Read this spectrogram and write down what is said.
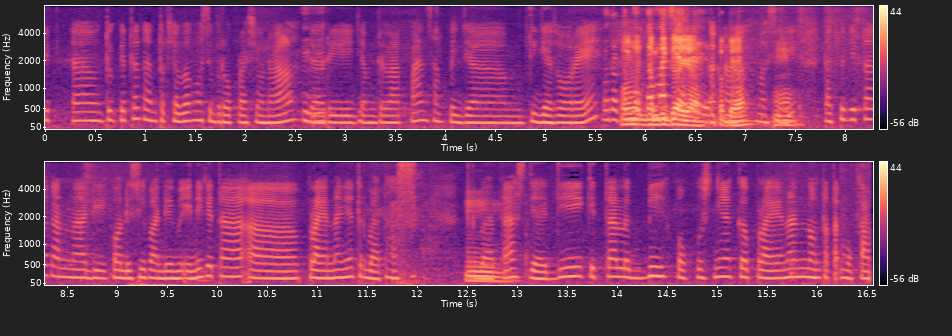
kita, untuk kita kantor cabang masih beroperasional dari jam 8 sampai jam 3 sore. Oh, Oh, jam masih tiga ada ya? ya? Tetap Ah, ya? masih. Tapi kita karena di kondisi pandemi ini kita eh, pelayanannya terbatas. Terbatas. Jadi kita lebih fokusnya ke pelayanan non tatap muka.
